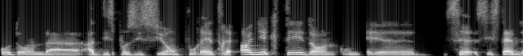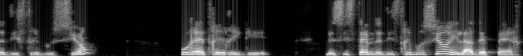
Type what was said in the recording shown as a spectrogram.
ou dans à disposition pour être injectée dans un euh, système de distribution pour être irrigué. Le système de distribution, il a des pertes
